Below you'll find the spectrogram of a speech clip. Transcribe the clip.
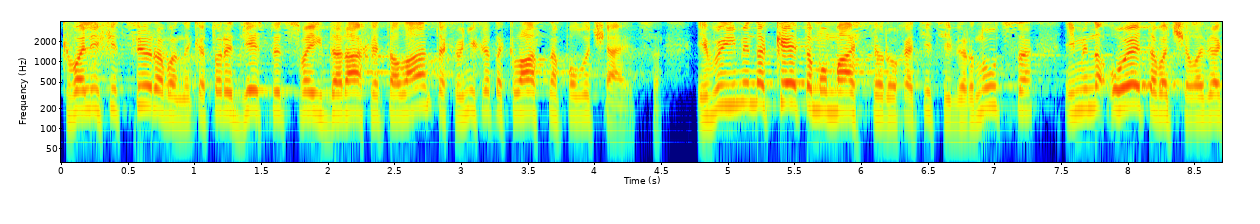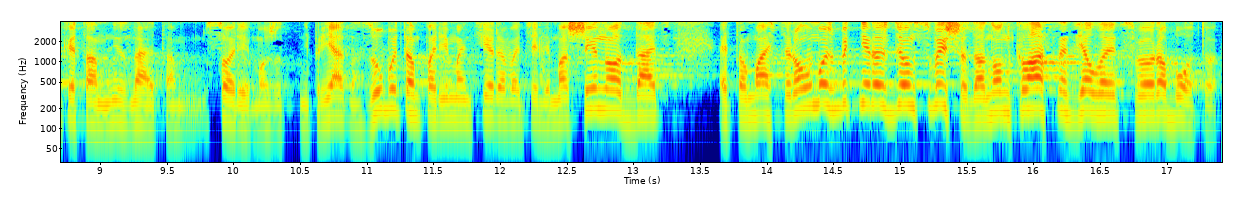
квалифицированы, которые действуют в своих дарах и талантах, и у них это классно получается. И вы именно к этому мастеру хотите вернуться, именно у этого человека, там, не знаю, там, сори, может неприятно, зубы там поремонтировать или машину отдать этому мастеру. Он может быть не рожден свыше, да, но он классно делает свою работу.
